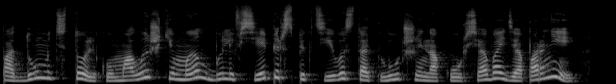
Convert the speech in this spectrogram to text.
Подумать только, у малышки Мел были все перспективы стать лучшей на курсе, обойдя парней –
